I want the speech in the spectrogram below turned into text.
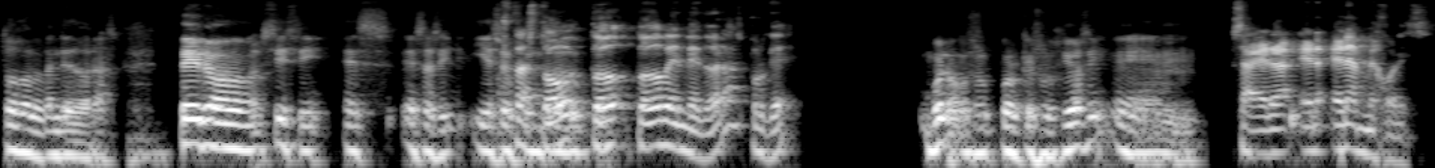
todo vendedoras. Pero sí, sí, es, es así. Y eso ¿Estás todo, todo, todo, vendedoras? ¿Por qué? Bueno, pues porque surgió así. Em, o sea, eran mejores.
